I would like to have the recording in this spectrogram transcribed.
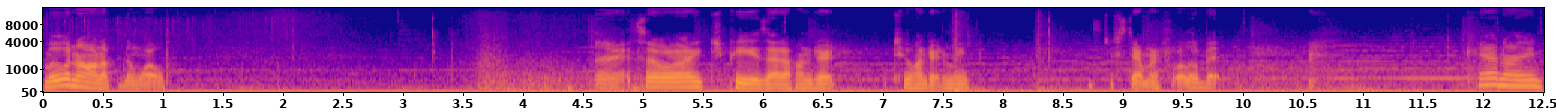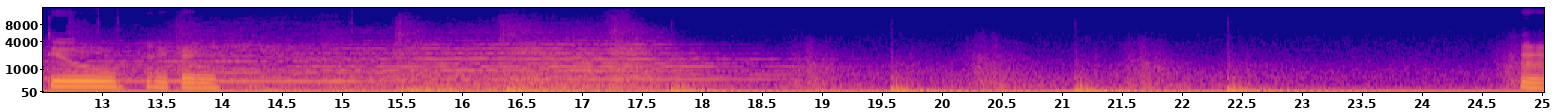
moving on up in the world. Alright, so our HP is at 100, 200 I mean. Let's do stamina for a little bit. Can I do anything? Hmm.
